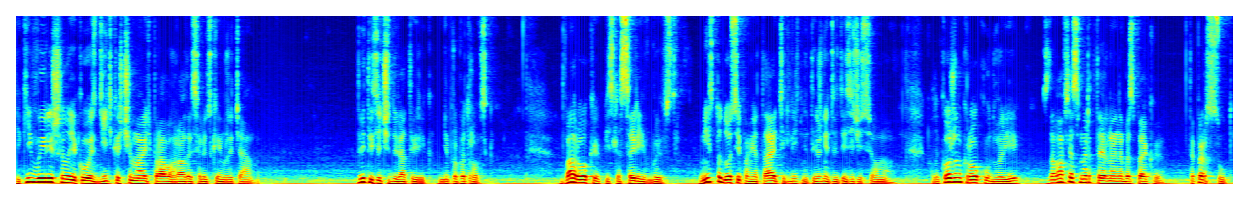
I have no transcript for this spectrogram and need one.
які вирішили якогось дідька, що мають право гратися людським життям. 2009 рік, Дніпропетровськ. Два роки після серії вбивств. Місто досі пам'ятає ті літні тижні 2007-го, коли кожен крок у дворі здавався смертельною небезпекою. Тепер суд.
